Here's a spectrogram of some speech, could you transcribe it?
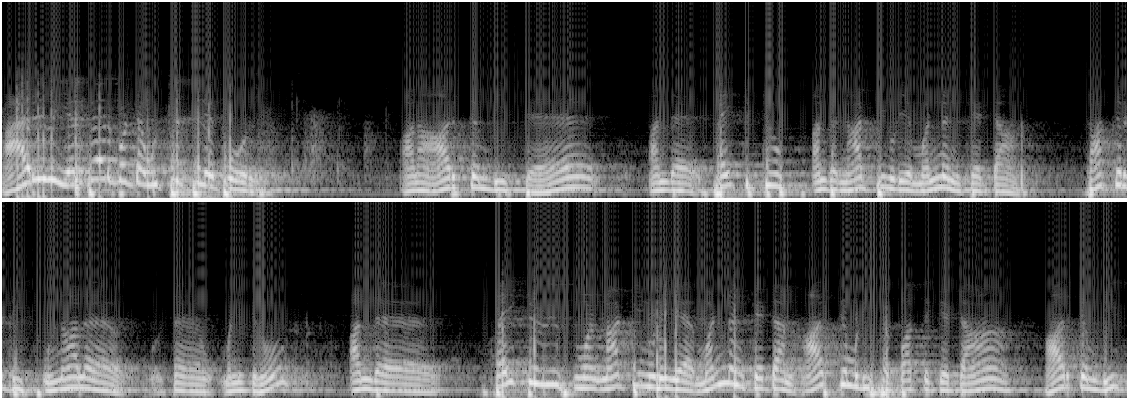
அறிவு எப்பேற்பட்ட உச்சத்திலே போர் ஆனா ஆர்கமிடிஸ்ட அந்த சைக்கு டியூப் அந்த நாட்டினுடைய மன்னன் கேட்டான் சாக்ரட்டிஸ் உன்னால மன்னிக்கணும். அந்த சைக்கிளிஸ் நாட்டினுடைய மன்னன் கேட்டான் ஆர்கமிடிஸை பார்த்து கேட்டான் ஆர்கமிடிஸ்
